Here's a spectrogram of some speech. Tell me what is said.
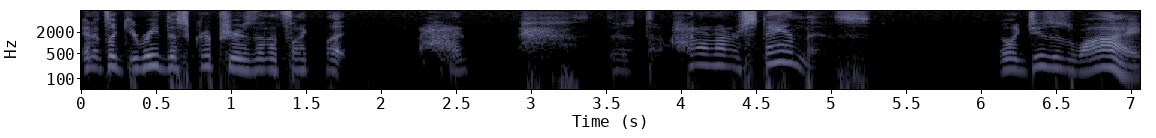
And it's like you read the scriptures and it's like, but don't understand this. They're like, Jesus, why?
